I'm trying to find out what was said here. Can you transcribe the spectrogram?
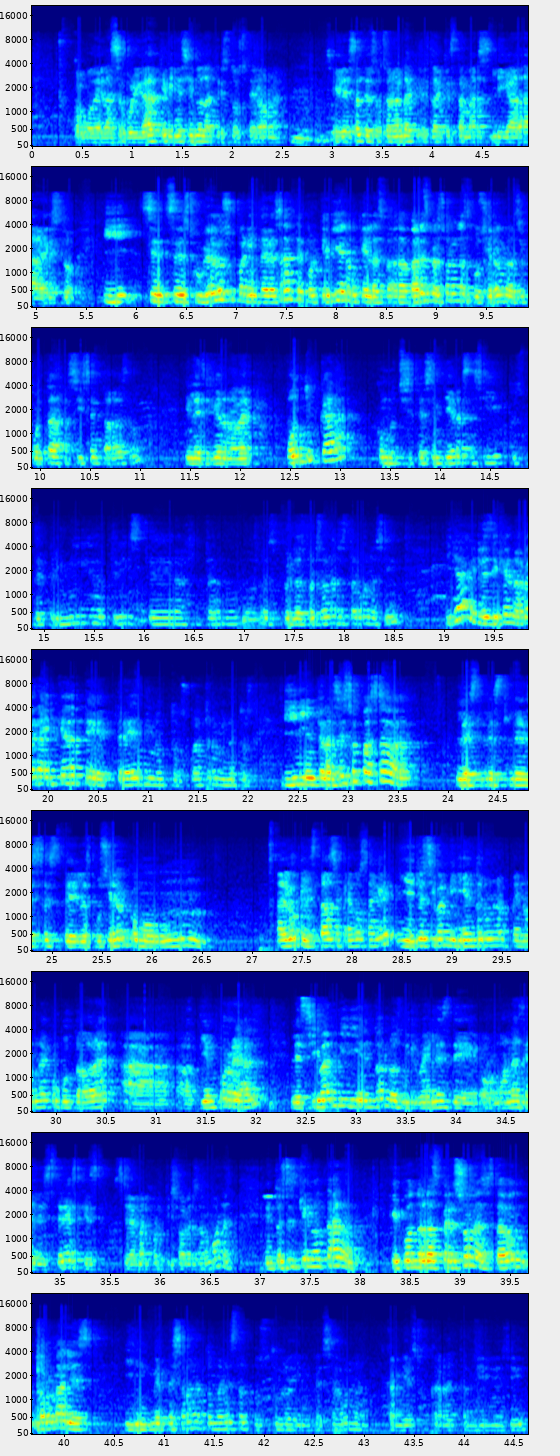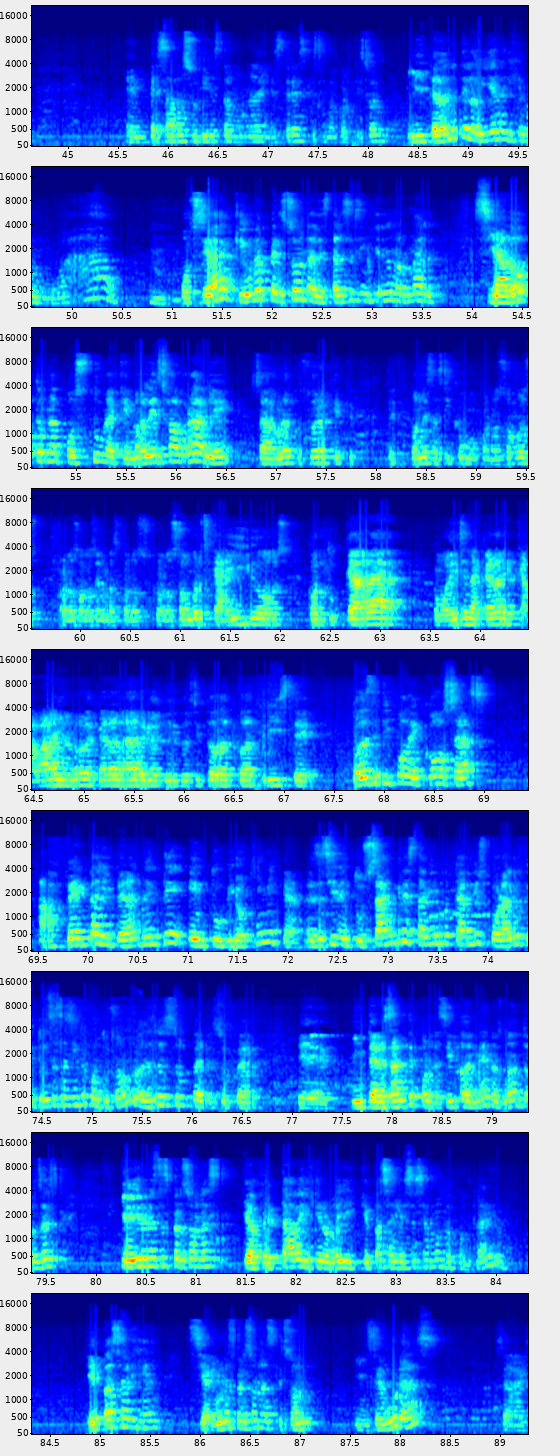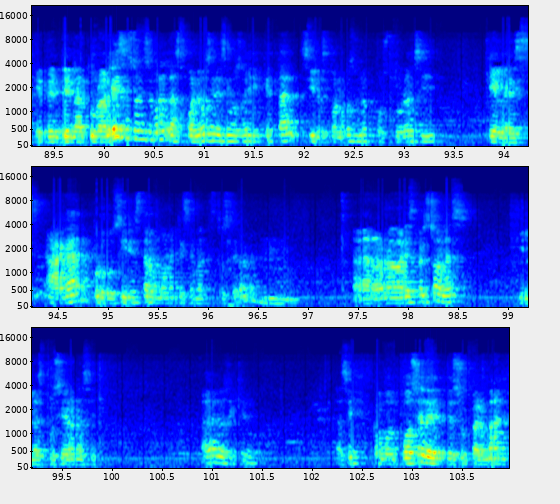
como de la seguridad que viene siendo la testosterona. Mm. Sí, esta testosterona es la, que- es la que está más ligada a esto. Y se, se descubrió algo súper interesante porque vieron que las, varias personas las pusieron, me das cuenta, así sentadas, ¿no? Y les dijeron, a ver, pon tu cara como si te sintieras así, pues deprimido, triste, agitado, ¿no? Las- pues las personas estaban así. Y ya, y les dijeron, a ver, ahí quédate tres minutos, cuatro minutos. Y mientras eso pasaba, les, les, les, este, les pusieron como un, algo que les estaba sacando sangre y ellos iban midiendo en una, en una computadora a, a tiempo real, les iban midiendo los niveles de hormonas del estrés, que se llama cortisol, esa hormona. Entonces, ¿qué notaron? Que cuando las personas estaban normales y empezaban a tomar esta postura y empezaban a cambiar su cara también así, empezaba a subir esta hormona del estrés que se llama cortisol. Literalmente lo vieron y dijeron, wow. O sea que una persona al estarse sintiendo normal, si adopta una postura que no le es favorable, o sea, una postura que te, te pones así como con los ojos, con los ojos, además, con los, con los hombros caídos, con tu cara, como dicen, la cara de caballo, ¿no? La cara larga, así toda, toda triste. Todo este tipo de cosas afecta literalmente en tu bioquímica. Es decir, en tu sangre está habiendo cambios por algo que tú estás haciendo con tus hombros. Eso es súper, súper eh, interesante por decirlo de menos, ¿no? Entonces, ¿qué vieron estas personas que afectaba y dijeron, oye, ¿qué pasaría si hacemos lo contrario? ¿Qué pasaría si algunas personas que son inseguras, o sea, que de, de naturaleza son inseguras, las ponemos y decimos, oye, ¿qué tal si les ponemos una postura así que les haga producir esta hormona que se llama testosterona? Mm. agarraron a varias personas y las pusieron así. Háganlo si quieren. Así, como pose de, de Superman.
